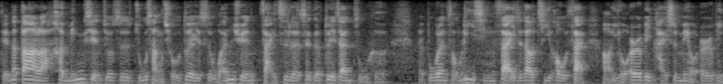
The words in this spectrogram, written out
对，那当然了，很明显就是主场球队是完全宰制了这个对战组合。不论从例行赛一直到季后赛啊，有 Irving 还是没有 Irving，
